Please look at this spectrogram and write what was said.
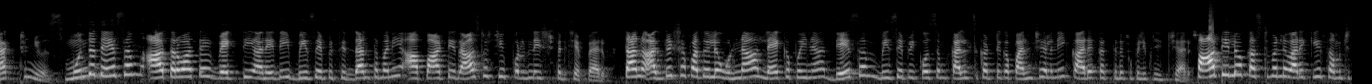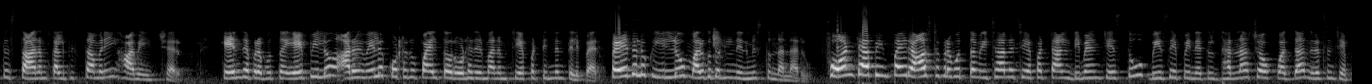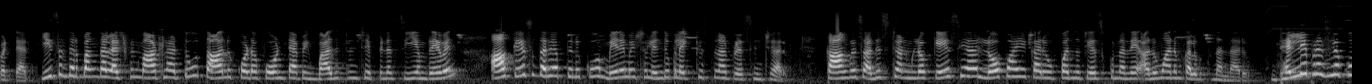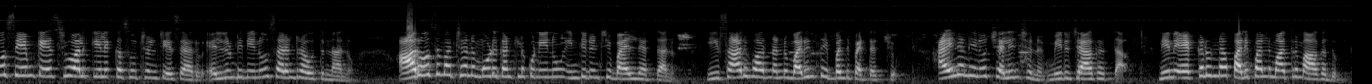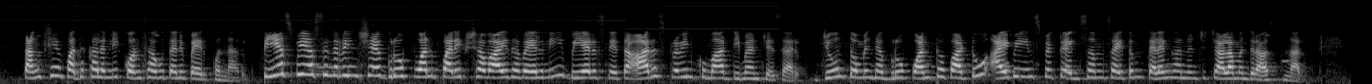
Back to news. ముందు దేశం ఆ తర్వాతే వ్యక్తి అనేది బీజేపీ సిద్ధాంతమని ఆ పార్టీ రాష్ట్ర చీఫ్ పురంధేశ్వరి చెప్పారు. తాను అధ్యక్ష పదవిలో ఉన్నా లేకపోయినా దేశం బీజేపీ కోసం కలిసికట్టుగా పనిచేయాలని కార్యకర్తలకు పిలుపునిచ్చారు. పార్టీలో కష్టపడిన వారికి సముచిత స్థానం కల్పిస్తామని హామీ ఇచ్చారు. కేంద్ర ప్రభుత్వం ఏపీలో అరవై వేల కోట్ల రూపాయలతో రోడ్ల నిర్మాణం చేపట్టిందని తెలిపారు. పేదలకు ఇల్లు మరుగుదొడ్లు నిర్మిస్తుందన్నారు. ఫోన్ ట్యాపింగ్ పై రాష్ట్ర ప్రభుత్వం విచారణ చేపట్టాలని డిమాండ్ చేస్తూ బీజేపీ నేతలు ధర్నా చౌక్ వద్ద నిరసన చేపట్టారు. ఈ సందర్భంగా లక్ష్మణ్ మాట్లాడుతూ తాను కూడా ఫోన్ ట్యాపింగ్ బాధితులను చెప్పిన సీఎం రేవంత్ ఆ కేసు దర్యాప్తునకు మీనమేషాలు ఎందుకు లెక్కిస్తున్నారని ప్రశ్నించారు. కాంగ్రెస్ అధిష్టానంలో కేసీఆర్ లోపాయకారి ఒప్పందం చేసుకున్ననే అనుమానం కలుగుతుందన్నారు. ఢిల్లీ ప్రజలకు సీఎం కేజ్రీవాల్ కీలక సూచనలు చేశారు. ఎల్లుండి నేను సరెండర్ అవుతున్నాను. ఆ రోజు మధ్యాహ్నం మూడు గంటలకు నేను ఇంటి నుంచి బయలుదేరతాను. ఈసారి వారు నన్ను మరింత ఇబ్బంది పెట్టొచ్చు. అయినా నేను చలించను. మీరు జాగ్రత్త. నేను ఎక్కడున్నా పరిపాలన మాత్రం ఆగదు. సంక్షేమ పథకాలన్నీ కొనసాగుతాయని పేర్కొన్నారు. టీఎస్పీఎస్ నిర్వహించే గ్రూప్ వన్ పరీక్ష వాయిదా వేయాలని బీఆర్ఎస్ నేత ఆర్ఎస్ ప్రవీణ్ కుమార్ డిమాండ్ చేశారు. జూన్ తొమ్మిదిన గ్రూప్ వన్తో పాటు ఐబీ ఇన్స్పెక్టర్ ఎగ్జామ్ సైతం తెలంగాణ నుంచి చాలా మంది రాస్తున్నారు.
